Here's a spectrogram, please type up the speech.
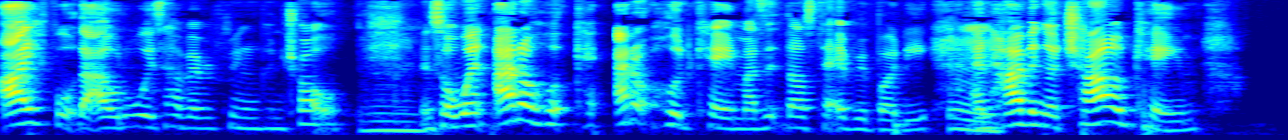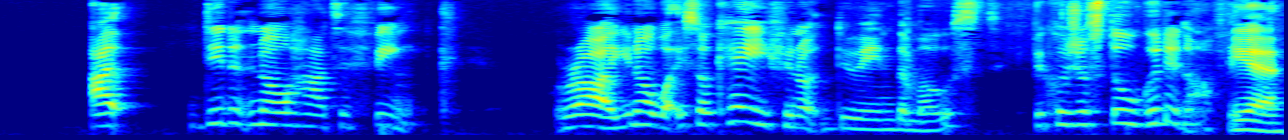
I thought that I would always have everything in control. Mm. And so when adulthood adulthood came, as it does to everybody, and having a child came, I didn't know how to think. Rah, you know what? It's okay if you're not doing the most because you're still good enough. yeah,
